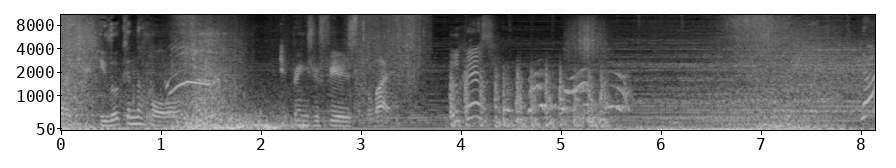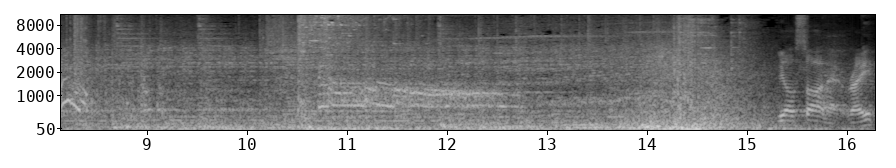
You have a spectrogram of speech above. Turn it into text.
Like, you look in the hole, it brings your fears to life. Lucas? We all saw that, right?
